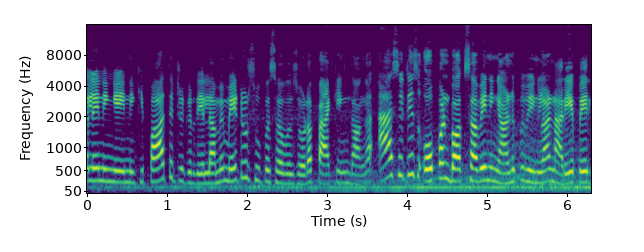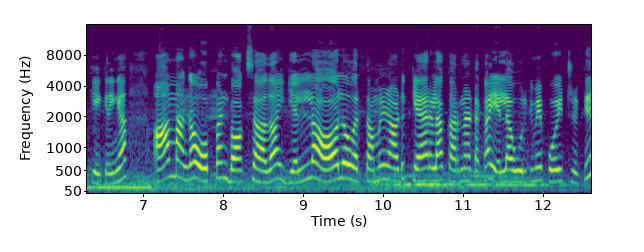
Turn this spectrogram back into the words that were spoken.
மக்களே நீங்கள் இன்னைக்கு பார்த்துட்டு இருக்கிறது எல்லாமே மேட்டூர் சூப்பர் சர்வீஸோட பேக்கிங் தாங்க. ஆஸ் இட் இஸ் ஓப்பன் பாக்ஸாகவே நீங்கள் அனுப்புவீங்களா? நிறைய பேர் கேட்குறீங்க ஆமாங்க ஓப்பன் பாக்ஸாக தான். எல்லா ஆல் ஓவர் தமிழ்நாடு கேரளா கர்நாடகா எல்லா ஊருக்குமே போயிட்டுருக்கு.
